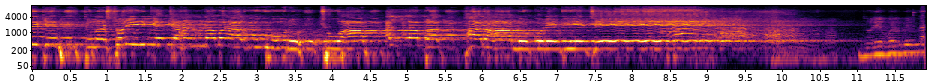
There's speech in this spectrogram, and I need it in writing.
থেকে তোমার শরীরকে জাহান্নামের আগুন ছোঁয়া। আল্লাহ হারাম করে দিয়েছে। জোরে বলবেন না?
